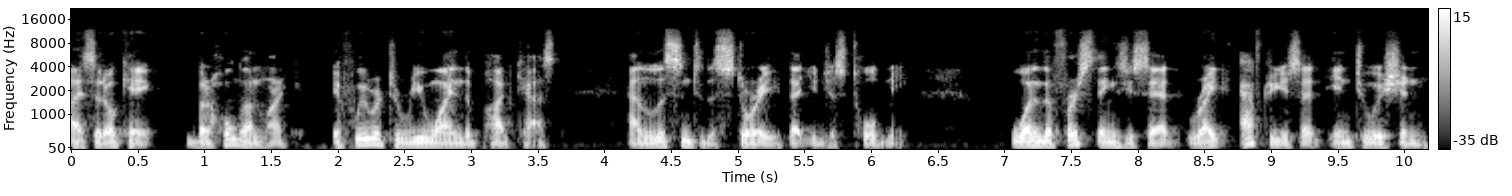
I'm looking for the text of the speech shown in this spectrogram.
I said, okay, but hold on, Mark. If we were to rewind the podcast and listen to the story that you just told me, one of the first things you said right after you said intuition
